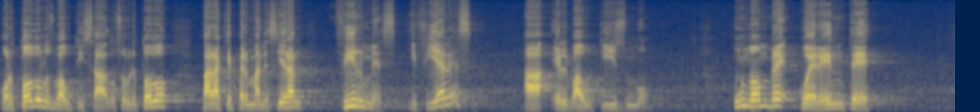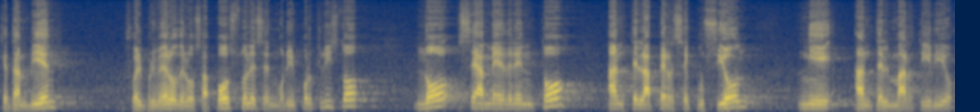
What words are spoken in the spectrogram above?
por todos los bautizados, sobre todo para que permanecieran firmes y fieles a el bautismo. Un hombre coherente que también fue el primero de los apóstoles en morir por Cristo, no se amedrentó ante la persecución ni ante el martirio,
